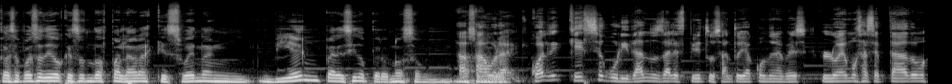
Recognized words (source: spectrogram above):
Entonces, por eso digo que son dos palabras que suenan bien parecido, pero no son. Ahora, ¿cuál, ¿qué seguridad nos da el Espíritu Santo ya cuando una vez lo hemos aceptado,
